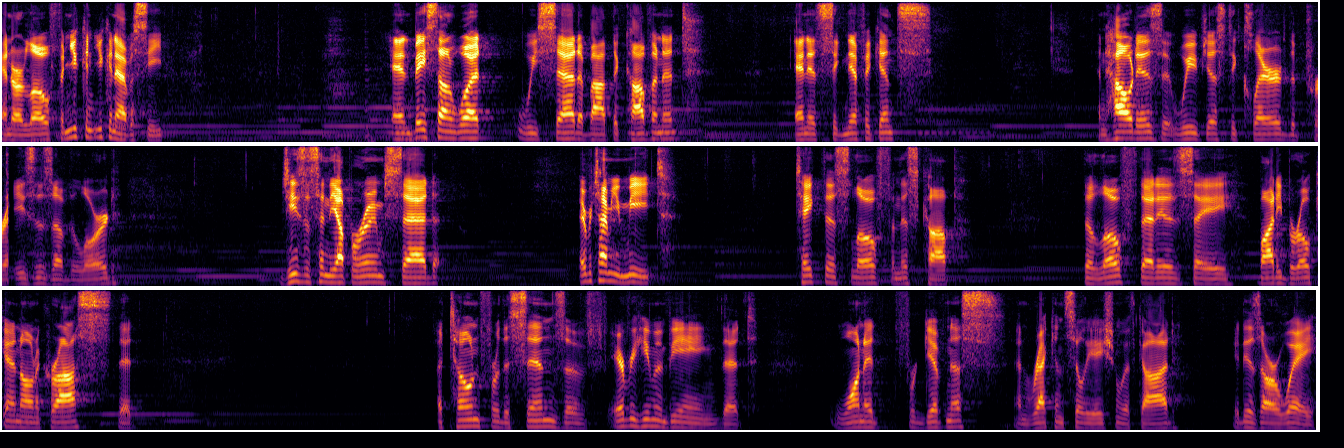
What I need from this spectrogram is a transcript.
and our loaf, and you can, you can have a seat. And based on what we said about the covenant and its significance, and how it is that we've just declared the praises of the Lord, Jesus in the upper room said, Every time you meet, take this loaf and this cup, the loaf that is a body broken on a cross that atoned for the sins of every human being that wanted forgiveness and reconciliation with God. It is our way.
